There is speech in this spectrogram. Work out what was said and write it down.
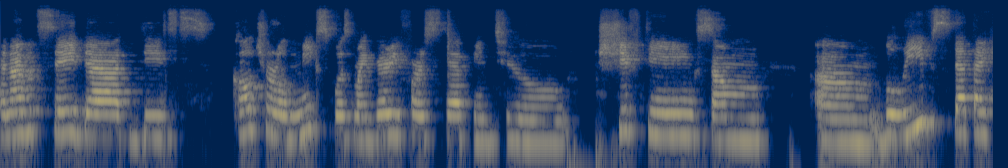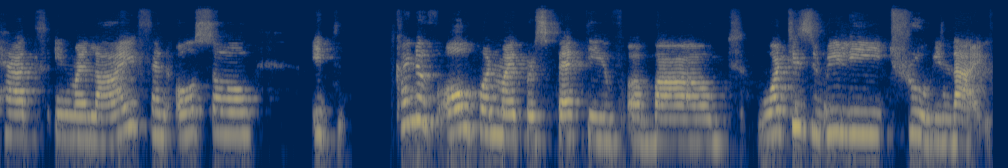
And I would say that this cultural mix was my very first step into shifting some um, beliefs that I had in my life, and also it kind of opened my perspective about what is really true in life.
